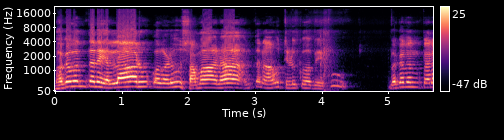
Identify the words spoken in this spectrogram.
ಭಗವಂತನ ಎಲ್ಲ ರೂಪಗಳು ಸಮಾನ ಅಂತ ನಾವು ತಿಳ್ಕೋಬೇಕು. ಭಗವಂತನ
